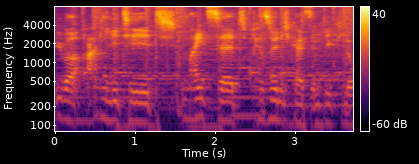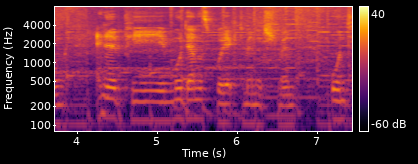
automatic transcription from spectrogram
über Agilität, Mindset, Persönlichkeitsentwicklung, NLP, modernes Projektmanagement und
